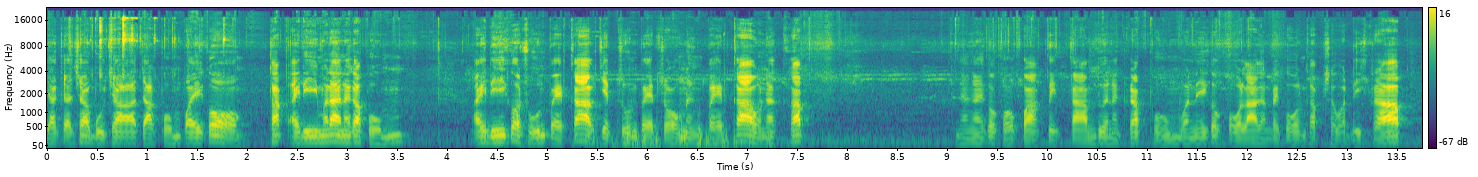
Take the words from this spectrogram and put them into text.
อยากจะเช่าบูชาจากผมไปก็ทักไอดีมาได้นะครับผมไอดีก็ 0 8 9 7 0 8 2 1 8 9 นะครับยังไงก็ขอฝากติดตามด้วยนะครับผมวันนี้ก็ขอลากันไปก่อนครับ สวัสดีครับ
